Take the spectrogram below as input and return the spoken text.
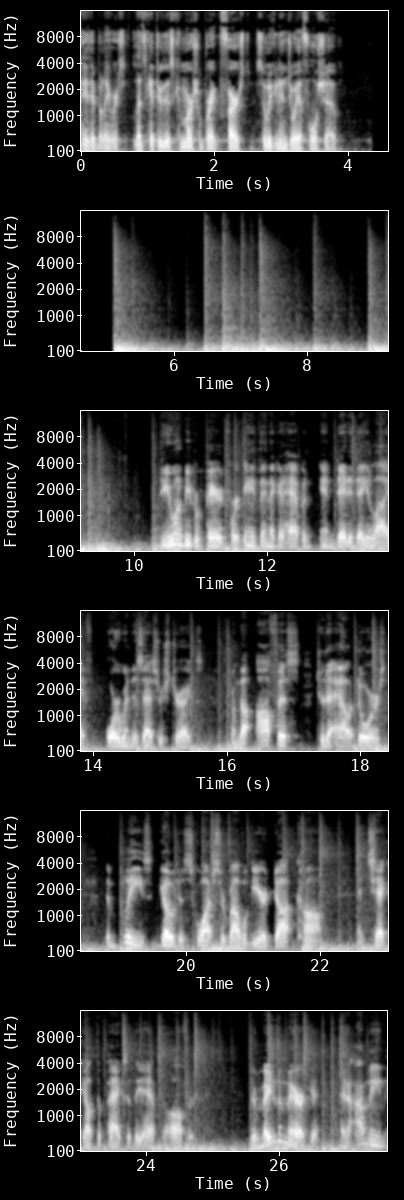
Hey there, believers. Let's get through this commercial break first so we can enjoy a full show. Do you want to be prepared for anything that could happen in day to day life or when disaster strikes? From the office to the outdoors, then please go to squatchsurvivalgear.com and check out the packs that they have to offer. They're made in America, and I mean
